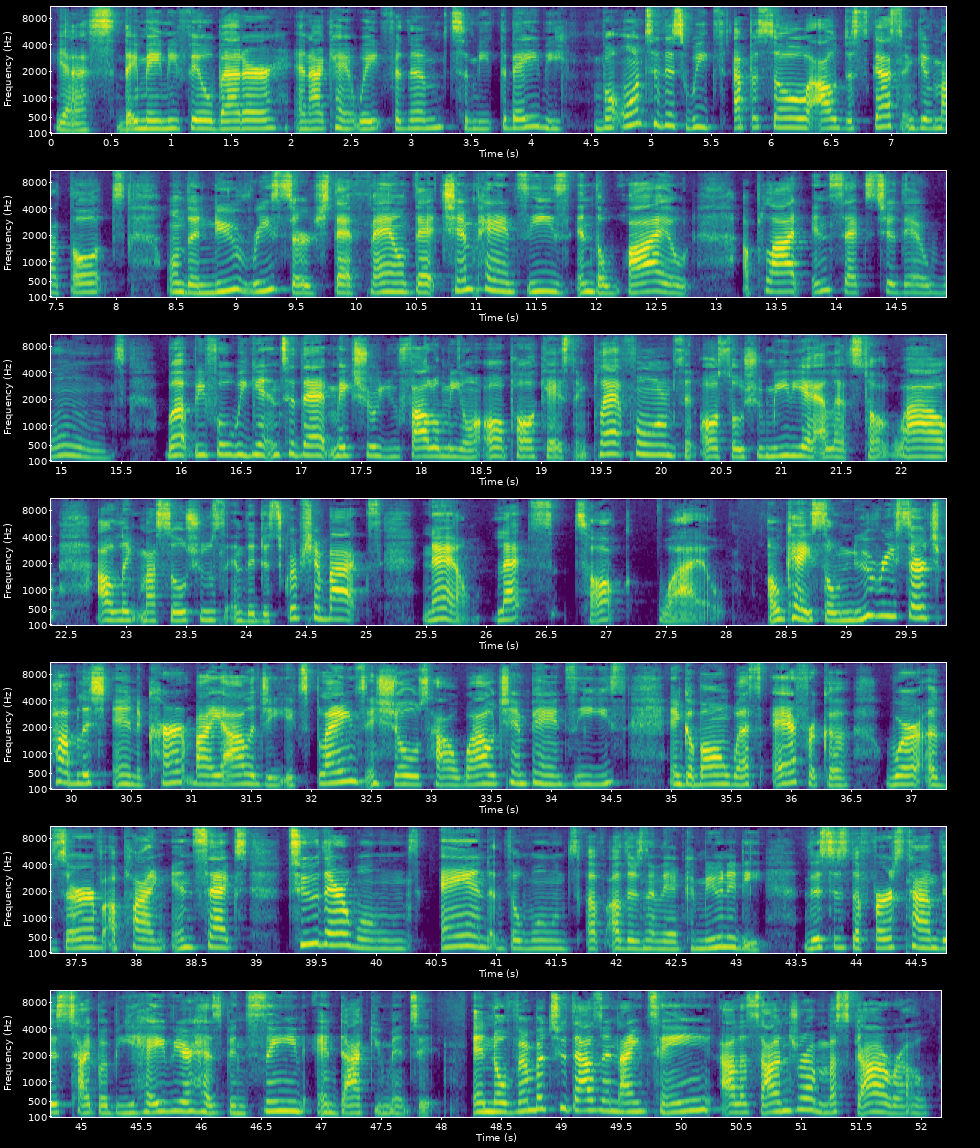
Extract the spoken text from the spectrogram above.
yes, they made me feel better, and I can't wait for them to meet the baby. But on to this week's episode, I'll discuss and give my thoughts on the new research that found that chimpanzees in the wild applied insects to their wounds. But before we get into that, make sure you follow me on all podcasting platforms and all social media at Let's Talk Wild. I'll link my socials in the description box. Now, let's talk wild. Okay, so new research published in the Current Biology explains and shows how wild chimpanzees in Gabon, West Africa, were observed applying insects to their wounds and the wounds of others in their community. This is the first time this type of behavior has been seen and documented. In November 2019, Alessandra Mascaro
